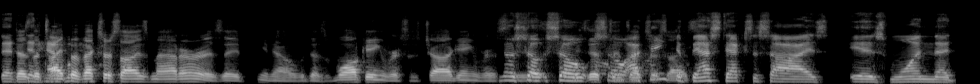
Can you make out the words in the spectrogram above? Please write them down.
That, does that the type of exercise matter? Is it, you know, does walking versus jogging versus no? So, so, so I think the best exercise is one that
